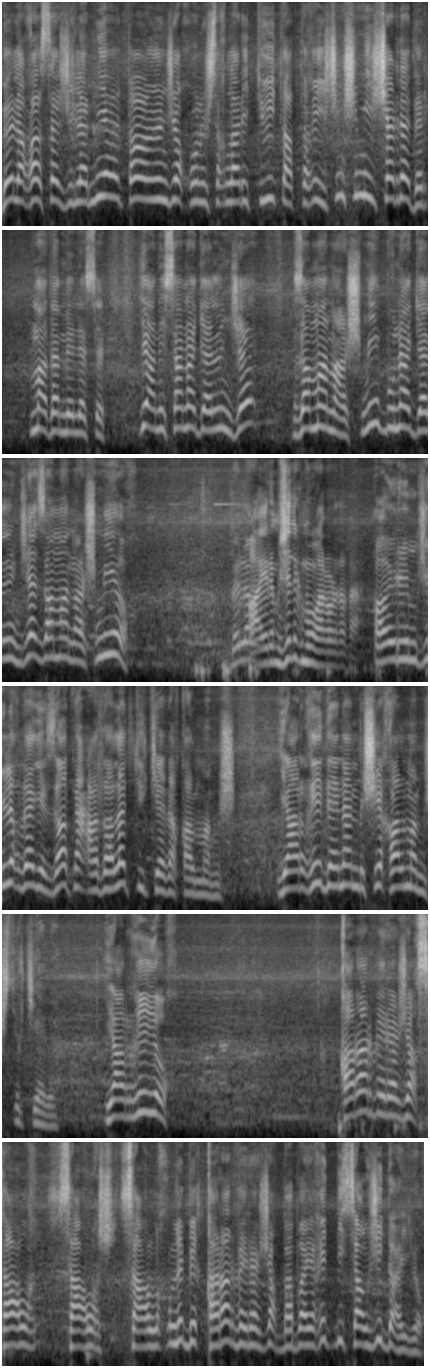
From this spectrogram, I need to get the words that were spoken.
Böyle gazeteciler niye daha önce konuştukları tweet attığı için şimdi içeridedir? Madem öyleyse. Yani sana gelince zaman aşımı, buna gelince zaman aşımı yok. Böyle Ayrımcılık mı var orada da? ayrımcılık değil. Zaten adalet Türkiye'de kalmamış. Yargı denen bir şey kalmamış Türkiye'de. Yargı yok. Karar verecek sağlık, sağlık, sağlıklı bir karar verecek baba yiğit bir savcı dahi yok.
